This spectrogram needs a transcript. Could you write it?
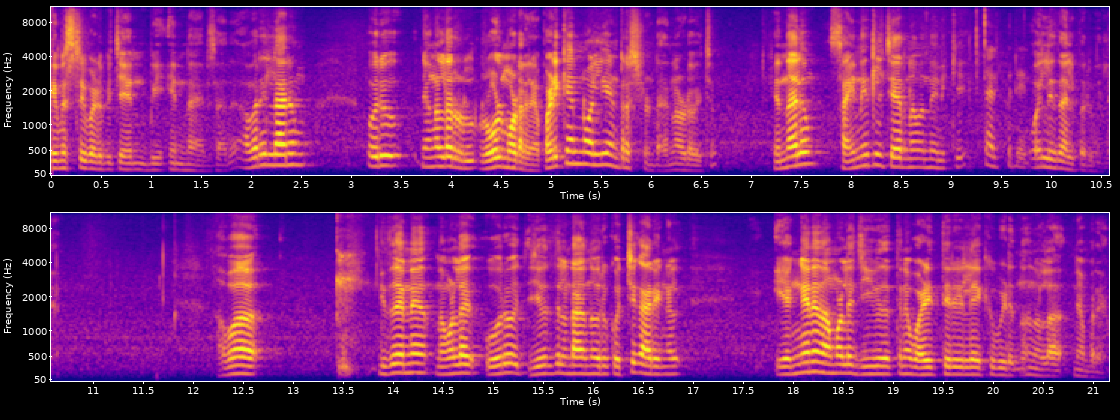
കെമിസ്ട്രി പഠിപ്പിച്ച N B N Nair sir അവരെല്ലാവരും ഒരു ഞങ്ങളുടെ റോൾ മോഡലാണ് പഠിക്കാൻ വലിയ ഇൻട്രസ്റ്റ് ഉണ്ടായിരുന്നു അവിടെ വെച്ചും. എന്നാലും സൈന്യത്തിൽ ചേരണമെന്ന് എനിക്ക് വലിയ താല്പര്യമില്ല. അപ്പോൾ ഇത് തന്നെ നമ്മളുടെ ഓരോ ജീവിതത്തിലുണ്ടാകുന്ന ഒരു കൊച്ചു കാര്യങ്ങൾ എങ്ങനെ നമ്മളുടെ ജീവിതത്തിനെ വഴിത്തിരിവിലേക്ക് വിടുന്നു എന്നുള്ള ഞാൻ പറയാം.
